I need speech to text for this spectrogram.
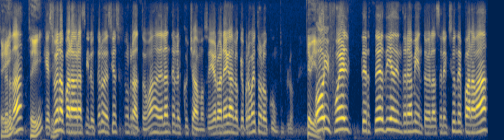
Sí, ¿verdad? Sí. Que sí. suena para Brasil, usted lo decía hace un rato, más adelante lo escuchamos. Señor Vanegas, lo que prometo lo cumplo. Qué bien. Hoy fue el tercer día de entrenamiento de la selección de Panamá.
